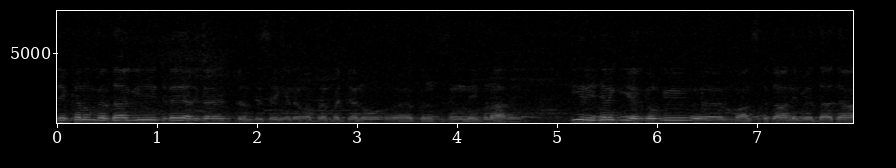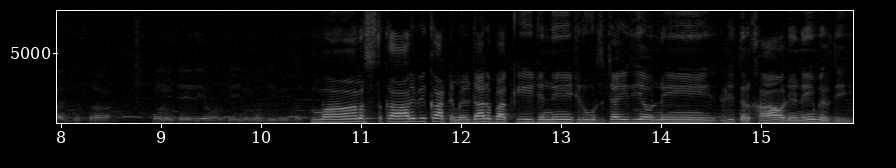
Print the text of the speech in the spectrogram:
ਦੇਖਣ ਨੂੰ ਮਿਲਦਾ ਕਿ ਜਿਹੜੇ ਅੱਜ ਕੱਲ੍ਹ ਗ੍ਰੰਥੀ ਸਿੰਘ ਨੇ ਉਹ ਆਪਣੇ ਬੱਚਿਆਂ ਨੂੰ ਅਹ, ਗ੍ਰੰਥੀ ਸਿੰਘ ਨਹੀਂ ਬਣਾ ਰਹੇ। ਕੀ ਰੀਜਨ ਕੀ ਹੈ ਕਿਉਂਕਿ ਅਹ, ਮਾਨ ਸਤਿਕਾਰ ਨਹੀਂ ਮਿਲਦਾ ਜਾਂ ਜਿਸ ਤਰ੍ਹਾਂ ਹੋਣੀ ਚਾਹੀਦੀ ਹੈ ਉਹ ਚੀਜ਼ ਨਹੀਂ ਮਿਲਦੀ ਵੀ ਬੱਚੇ ਮਾਨ ਸਤਕਾਰ ਵੀ ਘੱਟ ਮਿਲਦਾ ਤੇ ਬਾਕੀ ਜਿੰਨੀ ਜ਼ਰੂਰਤ ਚਾਹੀਦੀ ਆ ਉਨੀ ਜਿਹੜੀ ਤਨਖਾਹ ਉਨੀ ਨਹੀਂ ਮਿਲਦੀ।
